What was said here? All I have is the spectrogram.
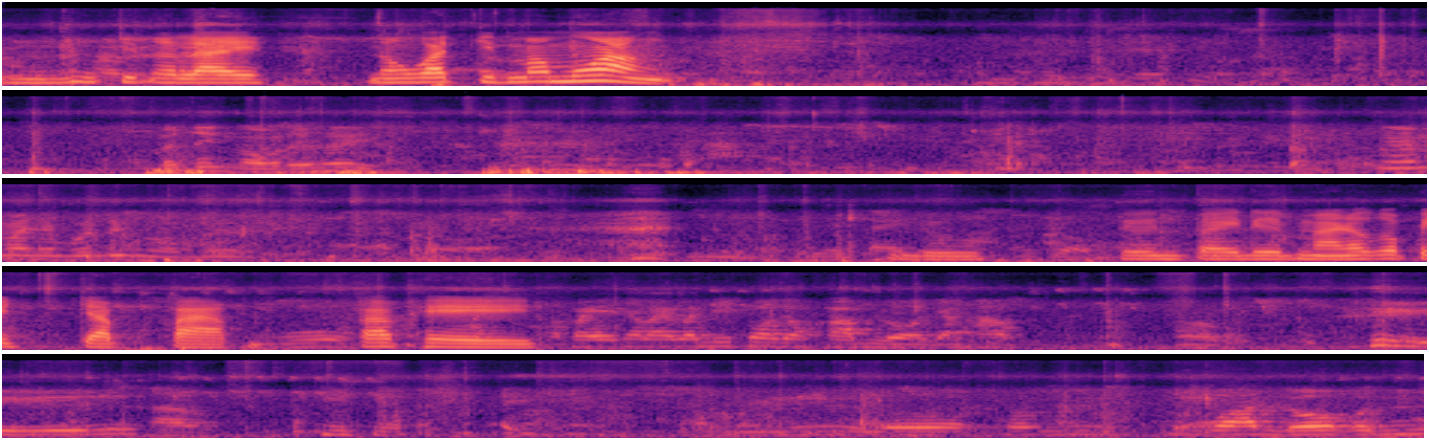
อืมกินอะไร น้องวัดกินมะม่วง มันดึงออกเลยเฮ้ยแม่มันยังไม่ ดึงออกเลยดูเดินไปเดินมาแล้วก็ไปจับปากป้าเพทำไมทำไมวันนี้พ่อต้องคำรอจังครับครับวันโดกันนี่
